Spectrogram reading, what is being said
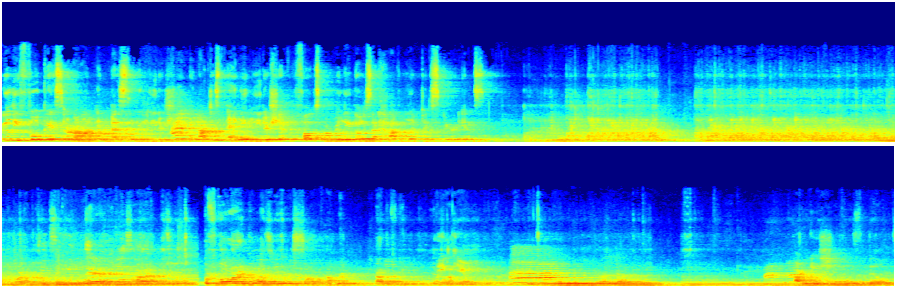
really focus around investing in leadership, and not just any leadership folks, but really those that have lived experience. The floor, and it was your song. I'm very proud of you. Thank you. Our nation was built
